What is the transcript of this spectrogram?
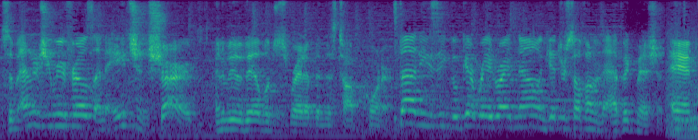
some energy refills, and ancient shards. And it'll be available just right up in this top corner. It's that easy. Go get Raid right now and get yourself on an epic mission. And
